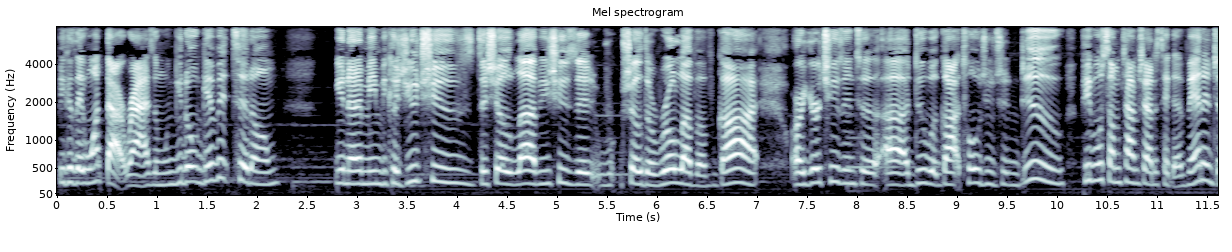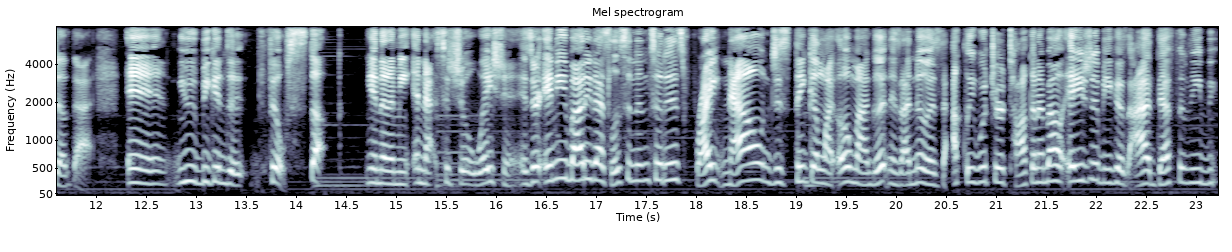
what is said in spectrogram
because they want that rise. And when you don't give it to them, you know what I mean? Because you choose to show love, you choose to show the real love of God, or you're choosing to uh, do what God told you to do. People sometimes try to take advantage of that, and you begin to feel stuck you know what I mean, in that situation. Is there anybody that's listening to this right now and just thinking, like, oh my goodness, I know exactly what you're talking about, Asia? Because I definitely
